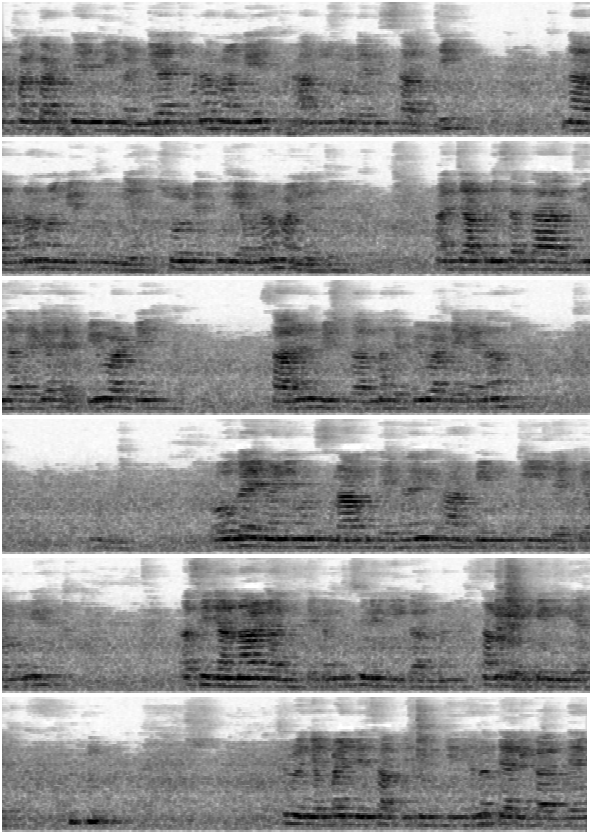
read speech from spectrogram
ਆਪਾਂ ਕੱਟਦੇ ਹਾਂ ਜੀ ਗੰਢੇ ਅੱਜ ਬਣਾਵਾਂਗੇ ਆਲੂ ਛੋਟੇ ਦੀ ਸਬਜ਼ੀ, ਨਾਲ ਬਣਾਵਾਂਗੇ ਪੂਰੀਆਂ ਛੋਟੇ ਪੂਰੀਆਂ ਬਣਾਵਾਂਗੇ ਅੱਜ। ਅੱਜ ਆਪਣੇ ਸਰਦਾਰ ਜੀ ਦਾ ਹੈਗਾ ਹੈਪੀ ਬਰਥਡੇ ਸਾਰਿਆਂ ਨੂੰ ਵਿਸ਼ ਕਰਨਾ ਹੈਪੀ ਬਰਥਡੇ ਕਹਿਣਾ। ਉਹ ਗਏ ਹੋਏ ਨੇ ਹੁਣ ਸਨਾਮ ਦੇਖ ਰਹੇ ਖਾਣ ਪੀਣ ਨੂੰ ਕੀ ਲੈ ਕੇ ਆਉਣਗੇ। ਅਸੀਂ ਜਾਂ ਨਾਲ ਕਹਿੰਦੇ ਤੁਸੀਂ ਨੇ ਕੀ ਕਰਨਾ ਸਾਨੂੰ ਲੈ ਕੇ ਨਹੀਂ ਗਏ। ਚਲੋ ਜੀ ਆਪਾਂ ਇਹ ਸਬਜ਼ੀ ਸੁਬਜ਼ੀ ਦੀ ਨਾ ਤਿਆਰੀ ਕਰਦੇ ਆਂ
